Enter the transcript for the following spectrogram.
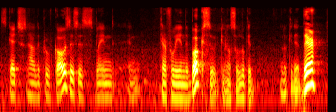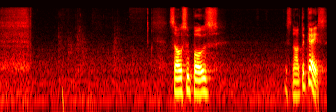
sketch how the proof goes. This is explained in, carefully in the book, so you can also look at look at it there. So suppose it's not the case.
